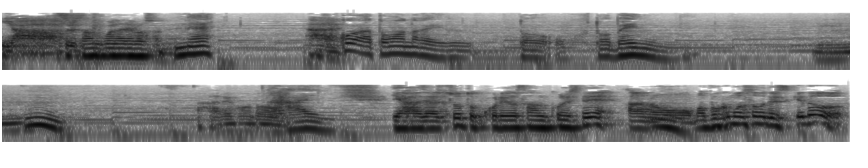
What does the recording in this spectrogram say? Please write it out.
いやー、それ参考になりましたね。ね。はい。これ頭の中に入れると置くと便利。う。うんん。なるほど。はい。いやーじゃあちょっとこれを参考にしてね、あのーうんまあ、僕もそうですけど、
